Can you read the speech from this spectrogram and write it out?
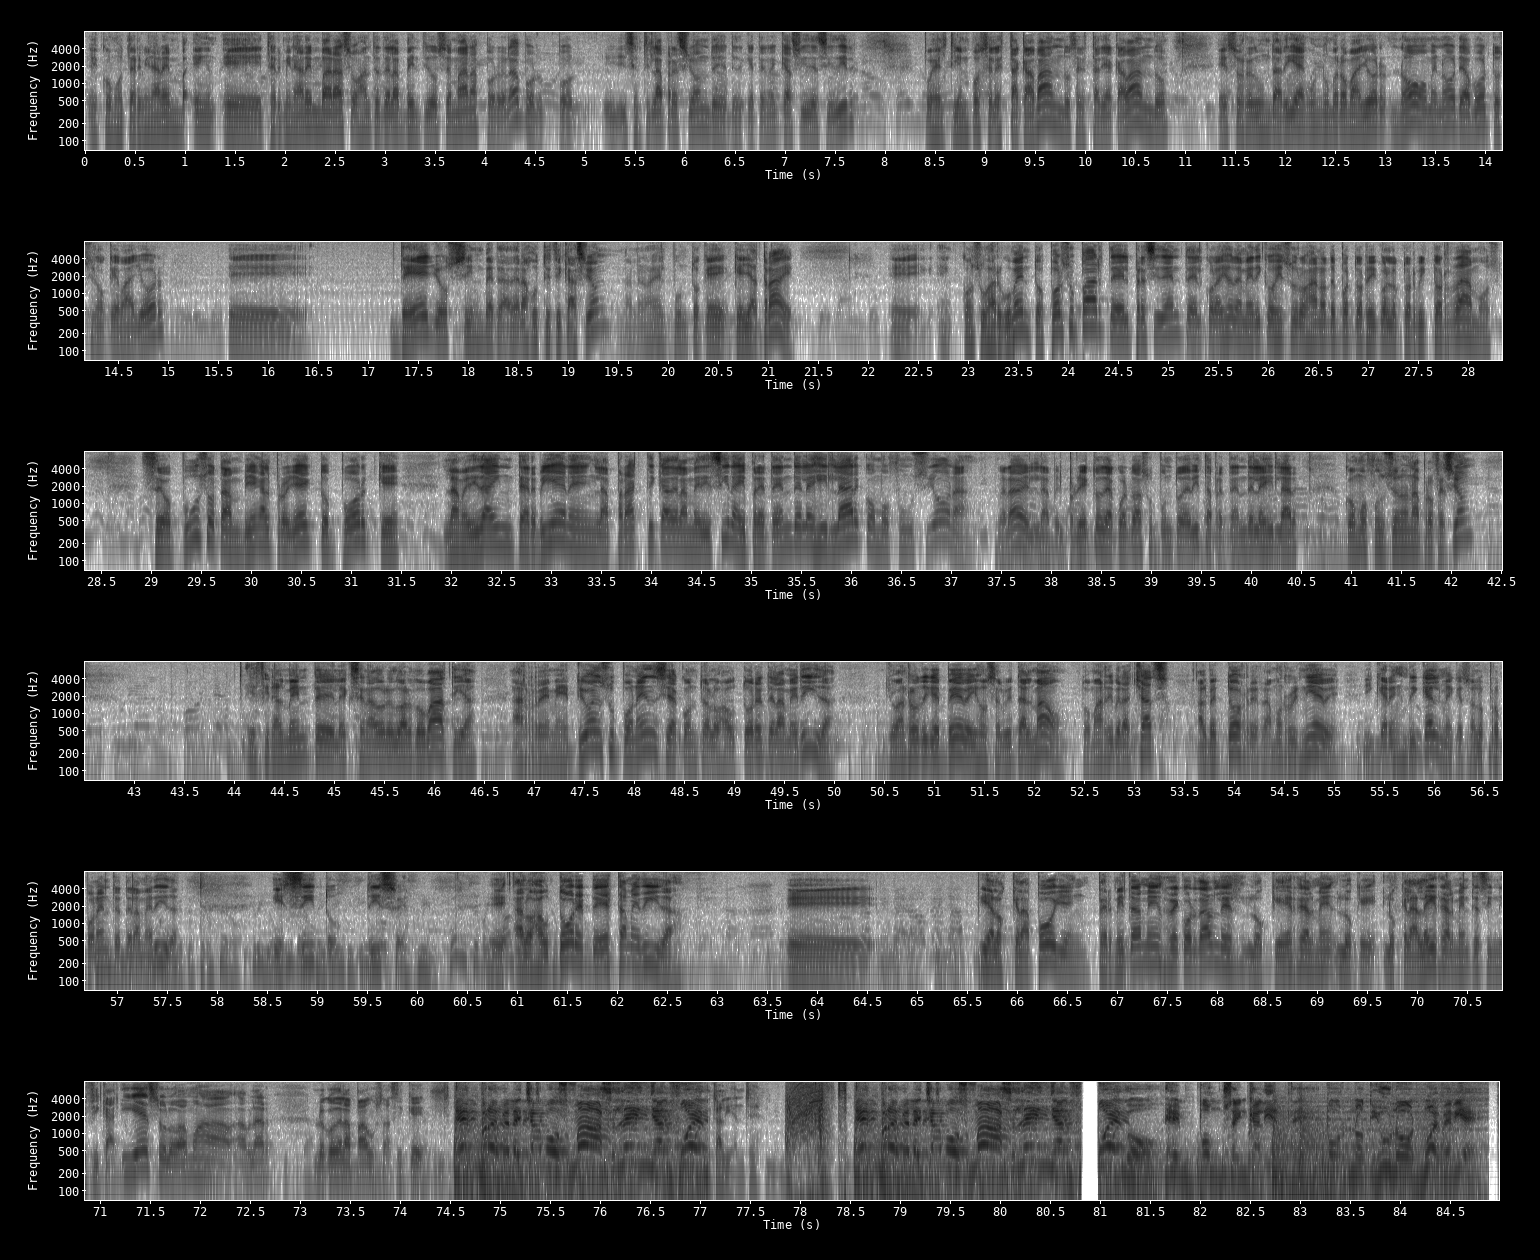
eh, como terminar en, eh, terminar embarazos antes de las 22 semanas por, ¿verdad? por, por y sentir la presión de, que tener que así decidir pues el tiempo se le está acabando se le estaría acabando eso redundaría en un número mayor no menor de abortos sino que mayor eh, de ellos sin verdadera justificación al menos es el punto que, que ella trae con sus argumentos. Por su parte, el presidente del Colegio de Médicos y Cirujanos de Puerto Rico, el doctor Víctor Ramos, se opuso también al proyecto porque la medida interviene en la práctica de la medicina y pretende legislar cómo funciona. El, proyecto, de acuerdo a su punto de vista, pretende legislar cómo funciona una profesión. Y finalmente el ex senador Eduardo Batia arremetió en su ponencia contra los autores de la medida, Joan Rodríguez Bebe y José Luis Dalmao, Tomás Rivera Chats, Albert Torres, Ramón Ruiz Nieves y Keren Riquelme, que son los proponentes de la medida. Y cito, dice, eh, a los autores de esta medida eh, y a los que la apoyen, permítanme recordarles lo que es realmente, lo que, lo que la ley realmente significa. Y eso lo vamos a hablar luego de la pausa. Así que. En breve le echamos más leña al fuego. Caliente. En breve le echamos más leña al fuego en Ponce en Caliente por Notiuno 910.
